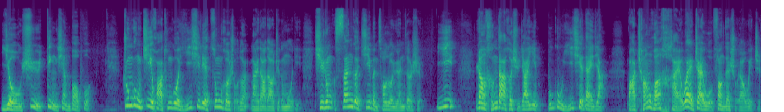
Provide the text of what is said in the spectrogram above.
有序定向爆破。中共计划通过一系列综合手段来达到这个目的，其中三个基本操作原则是：一，让恒大和许家印不顾一切代价把偿还海外债务放在首要位置，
